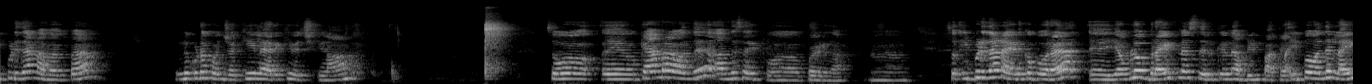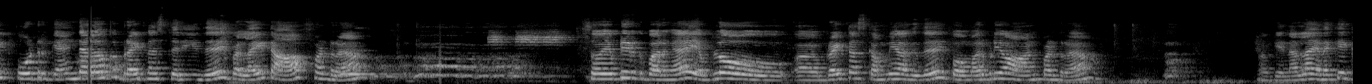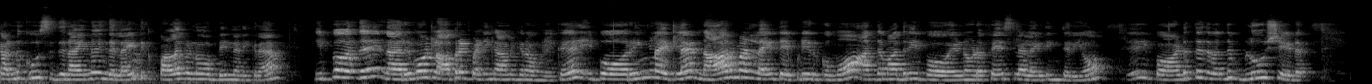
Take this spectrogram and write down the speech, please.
இப்படி தான் நான் வைப்பேன் இன்னும் கூட கொஞ்சம் கீழே இறக்கி வச்சுக்கலாம். ஸோ கேமரா eh, வந்து அந்த சைட் போயிடுங்க. ஸோ இப்படி தான் நான் எடுக்க போகிறேன் eh, எவ்வளோ பிரைட்னஸ் இருக்குன்னு அப்படின்னு பார்க்கலாம். இப்போ வந்து லைட் போட்டிருக்கேன். இந்த அளவுக்கு பிரைட்னஸ் தெரியுது. இப்போ லைட் ஆஃப் பண்ணுறேன் ஸோ எப்படி இருக்கு பாருங்க. எவ்வளோ பிரைட்னஸ் eh, கம்மியாகுது. இப்போ மறுபடியும் ஆன் பண்ணுறேன் ஓகே நல்லா எனக்கே கண்ணு கூசுது. நான் இன்னும் இந்த லைட்டுக்கு பழகணும் அப்படின்னு நினைக்கிறேன். இப்போ வந்து நான் ரிமோட்ல ஆப்ரேட் பண்ணி காமிக்கிறேன் உங்களுக்கு இப்போ ரிங் லைட்ல நார்மல் லைட் எப்படி இருக்குமோ அந்த மாதிரி இப்போ என்னோட ஃபேஸ்ல லைட்டிங் தெரியும். இப்போ அடுத்தது வந்து ப்ளூ ஷேடு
